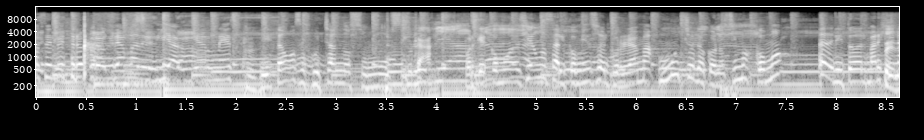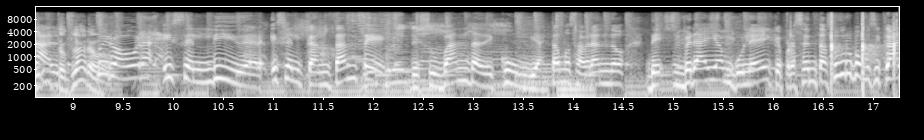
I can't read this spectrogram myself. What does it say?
Estamos en nuestro programa de día viernes y estamos escuchando su música. Porque como decíamos al comienzo del programa, muchos lo conocimos como Pedrito del Marginal. Pedrito, claro. Pero ahora es el líder, es el cantante de su banda de cumbia. Estamos hablando de Brian Buley, que presenta su grupo musical,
